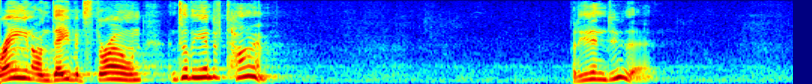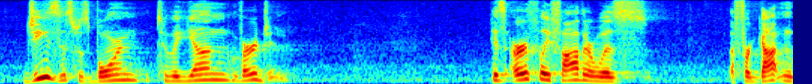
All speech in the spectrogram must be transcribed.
reign on David's throne, until the end of time. But he didn't do that. Jesus was born to a young virgin. His earthly father was a forgotten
